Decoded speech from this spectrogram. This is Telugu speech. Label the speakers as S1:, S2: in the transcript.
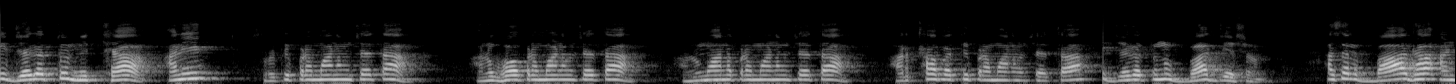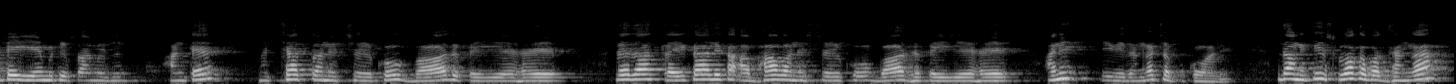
S1: ఈ జగత్తు మిథ్యా అని శృతి ప్రమాణం చేత అనుభవ ప్రమాణం చేత అనుమాన ప్రమాణం చేత అర్థాపత్తి ప్రమాణం చేత జగత్తును బాధ చేశాం. అసలు బాధ అంటే ఏమిటి స్వామీజీ? అంటే మిథ్యాత్వ నిశ్చయకు బాధ కయ్యే హై లేదా త్రైకాలిక అభావ నిశ్చయకు బాధ కయ్యే హై అని ఈ విధంగా చెప్పుకోవాలి. దానికి శ్లోకబద్ధంగా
